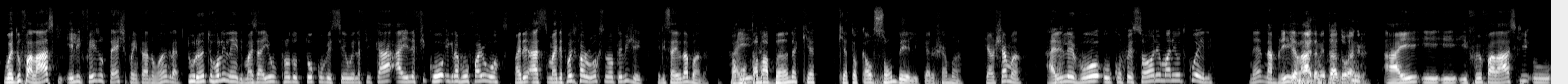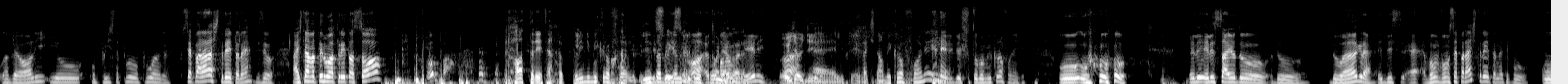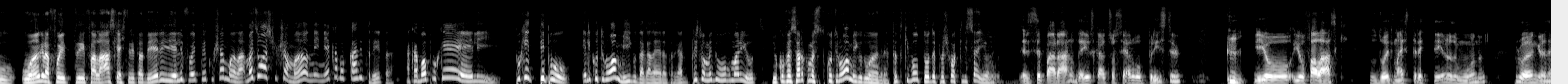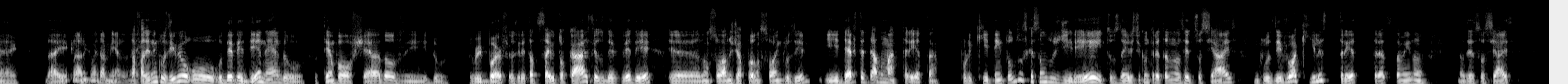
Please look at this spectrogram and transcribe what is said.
O Edu Falaschi, ele fez o teste para entrar no Angra durante o Holy Land, mas aí o produtor convenceu ele a ficar, aí ele ficou e gravou o Fireworks. Mas, mas depois do Fireworks não teve jeito. Ele saiu da banda. Pra Aí, montar uma banda que ia, que ia tocar o som dele, que era o Xamã. que era o Xamã. Aí Ah. ele levou o Confessor e o Mariotto com ele, né? Na briga Que é lá. mais da o metade do produtor. Angra. Aí e, e, e foi o Falaschi, o Andreoli e o, o Priester pro, pro Angra. Separaram as tretas, né? Aí estava tendo uma treta só. Opa! Ó, treta, Plínio microfone. Ele tá brigando isso, com o ó, eu tô microfone falando agora. dele. Hoje Ó, é o dia. É, ele, ele vai te dar o microfone aí. né? Ele deu, chutou meu microfone aqui. O, o- ele, ele saiu do, do, do Angra e disse: é, vamos, vamos separar as tretas, né? Tipo, o, o Angra foi ter Falaschi, as tretas dele, e ele foi ter com o Xamã lá. Mas eu acho que o Xamã nem, nem acabou por causa de treta. Acabou porque ele. Porque, tipo, ele continuou amigo da galera, tá ligado? Principalmente do Hugo Mariotti. E o Confessório começou, continuou amigo do Angra. Tanto que voltou depois que o Aquiles saiu, né? Eles se separaram, daí os caras trouxeram o Priester e o, e o Falaschi, os dois mais treteiros do mundo, pro Angra, né? Daí, é claro que vai dar merda. Tá fazendo, inclusive, o, o DVD, né, do, do Temple of Shadows e do, do Rebirth. Ele tá, saiu tocar, fez o DVD, eh, lançou lá no Japão só, inclusive. E deve ter dado uma treta, porque tem todas as questões dos direitos, daí eles ficam tretando nas redes sociais. Inclusive o Aquiles treta, treta também no, nas redes sociais.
